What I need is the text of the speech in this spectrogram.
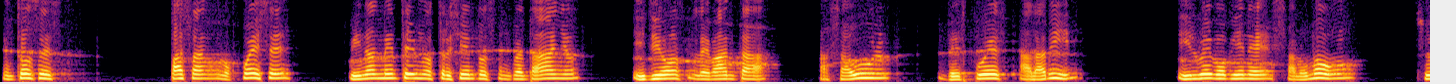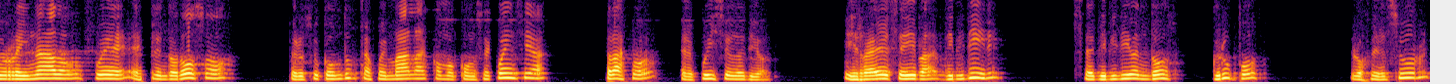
Entonces, pasan los jueces, finalmente unos 350 años, y Dios levanta a Saúl, después a David, y luego viene Salomón. Su reinado fue esplendoroso, pero su conducta fue mala. Como consecuencia, trajo el juicio de Dios. Israel se iba a dividir, se dividió en dos grupos, los del sur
